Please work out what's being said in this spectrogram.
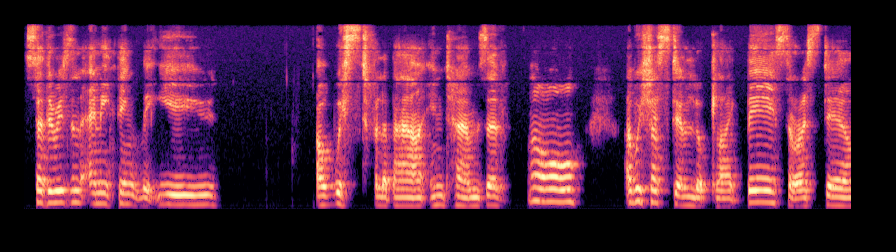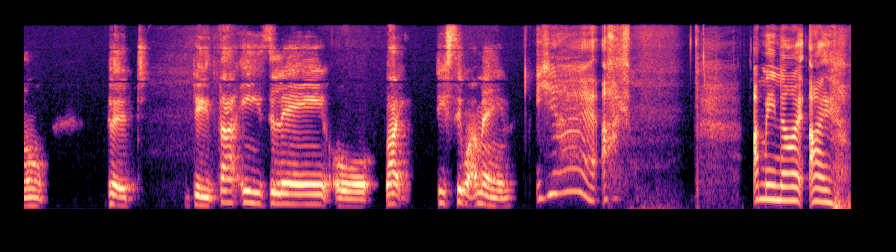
So there isn't anything that you are wistful about in terms of, oh, I wish I still looked like this, or I still could do that easily, or like, do you see what I mean? Yeah. I, I mean, I, I,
